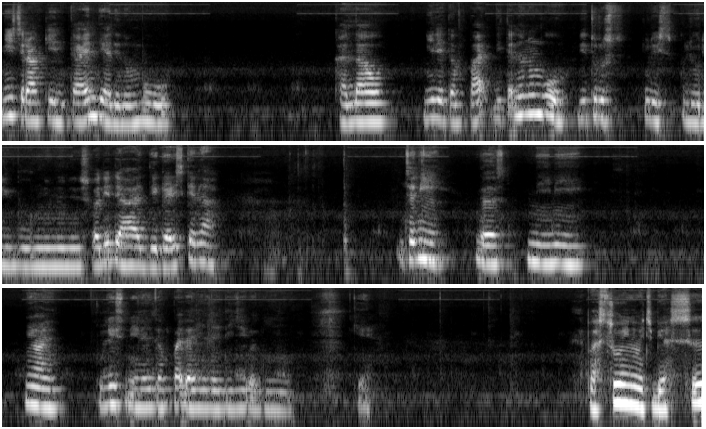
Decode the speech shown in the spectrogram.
Ni cerangkinkan dia ada nombor. Kalau nilai tempat dia tak ada nombor. Dia terus tulis 10,000 sebab dia dah dia gariskan lah. Macam ni. Dah ni ni. Ni kan. Tulis nilai tempat dan nilai digit bagi ni. Okay. Lepas tu ini macam biasa.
